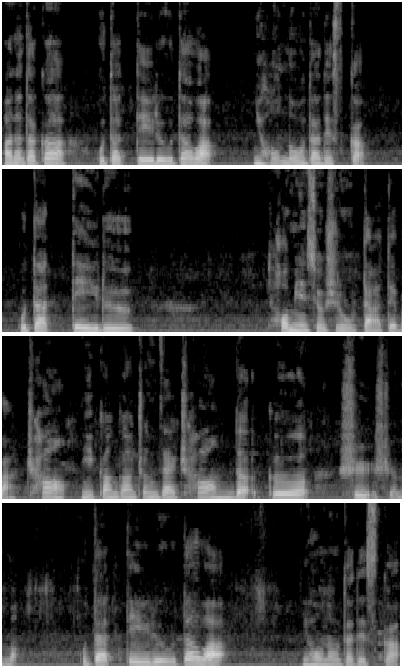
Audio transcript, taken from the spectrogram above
あなたが歌っている歌は日本の歌ですか？歌っている。 后面修饰五大，对吧？唱，你刚刚正在唱的歌是什么？歌っている歌は日本の歌ですか？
